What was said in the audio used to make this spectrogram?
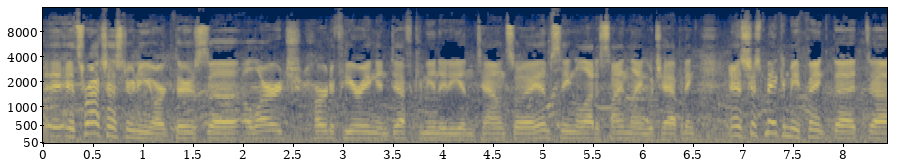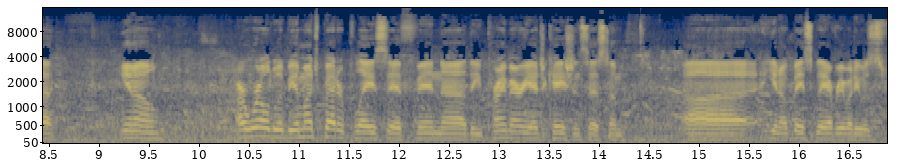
it's Rochester, New York. There's uh, a large hard of hearing and deaf community in town, so I am seeing a lot of sign language happening, and it's just making me think that, uh, you know, our world would be a much better place if, in uh, the primary education system, uh, you know, basically everybody was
